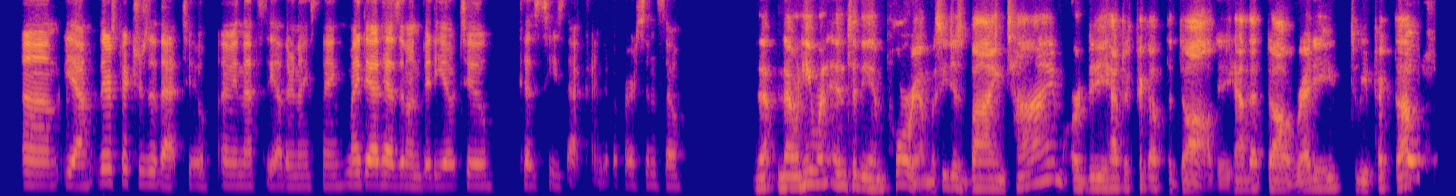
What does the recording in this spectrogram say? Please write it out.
um, yeah, there's pictures of that too. I mean, that's the other nice thing. My dad has it on video too because he's that kind of a person. So. Now, now, when he went into the Emporium, was he just buying time, or did he have to pick up the doll? Did he have that doll ready to be picked up? So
